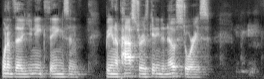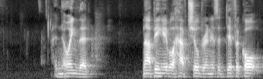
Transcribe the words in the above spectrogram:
One of the unique things in being a pastor is getting to know stories and knowing that not being able to have children is a difficult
